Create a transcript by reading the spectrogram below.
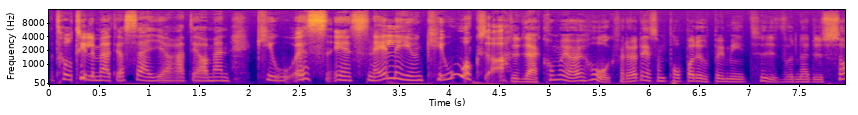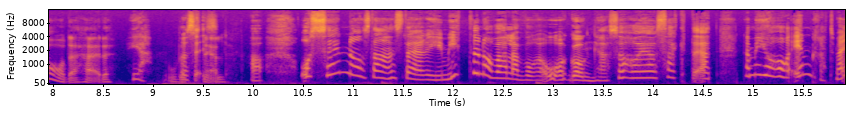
jag tror till och med att jag säger att ja men ko, eh, snäll är ju en ko också. Det där kommer jag ihåg för det var det som poppade upp i mitt huvud när du sa det här. Ja, ordet precis. snäll. Ja. Och sen någonstans där i mitten av alla våra årgångar så har jag sagt att nej men jag har ändrat mig.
